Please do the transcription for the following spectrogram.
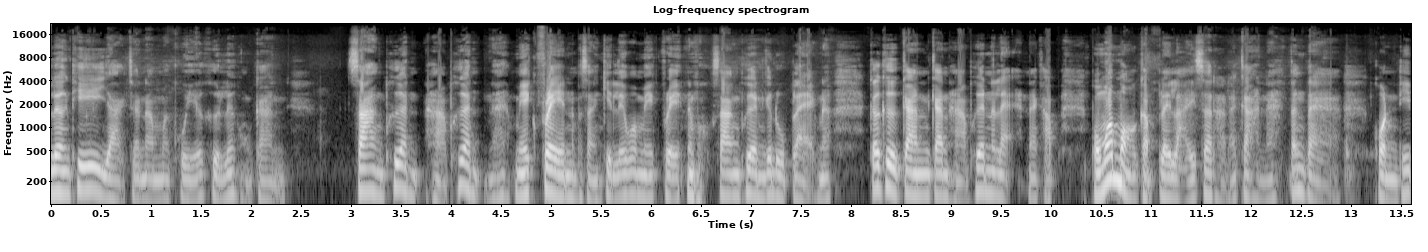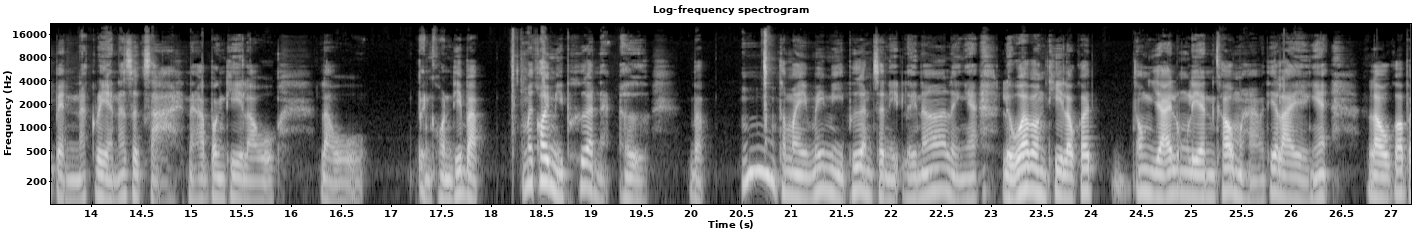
เรื่องที่อยากจะนำมาคุยก็คือเรื่องของการ สร้างเพื่อนหาเพื่อนนะ make friend ภาษาอังกฤษเรียกว่า make friend บอกสร้างเพื่อนก็ดูแปลกนะ ก็คือการการหาเพื่อนนั่นแหละนะครับ ผมว่าเหมาะกับหลาย ๆ สถานการณ์นะ ตั้งแต่คนที่เป็นนักเรียนนักศึกษานะครับ บางทีเราเราเป็นคนที่แบบไม่ค่อยมีเพื่อนอะ่ะเออแบบทำไมไม่มีเพื่อนสนิทเลยเนะอะไรเงี้ย หรือว่าบางทีเราก็ต้องย้ายโรงเรียนเข้ามหาวิทยาลัยอย่างเงี้ย เราก็ไป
